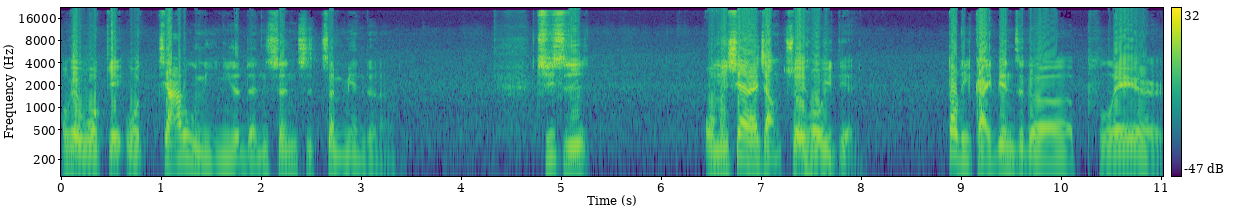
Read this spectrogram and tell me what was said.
，OK，我给我加入你，你的人生是正面的呢？其实我们现在来讲最后一点。到底改变这个 player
